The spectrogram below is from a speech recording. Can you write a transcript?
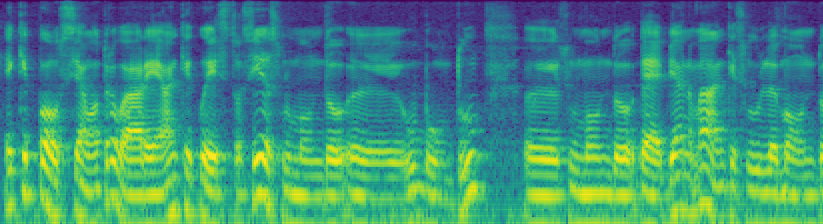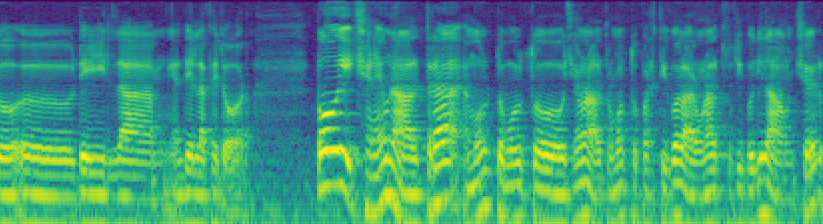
e che possiamo trovare anche questo sia sul mondo eh, Ubuntu eh, sul mondo Debian ma anche sul mondo eh, della, della Fedora. Poi ce n'è un'altra molto molto, c'è un altro molto particolare, un altro tipo di launcher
